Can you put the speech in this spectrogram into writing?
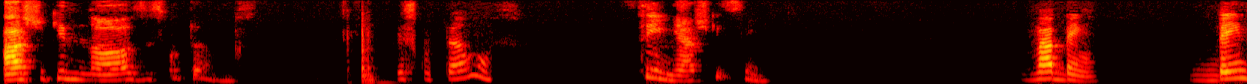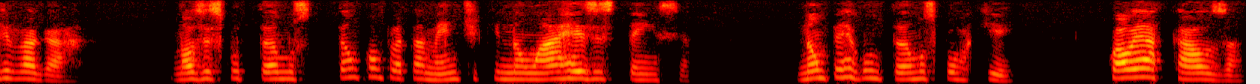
Acho que nós escutamos. Escutamos? Sim, acho que sim. Vá bem, bem devagar. Nós escutamos tão completamente que não há resistência. Não perguntamos por quê. Qual é a causa?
